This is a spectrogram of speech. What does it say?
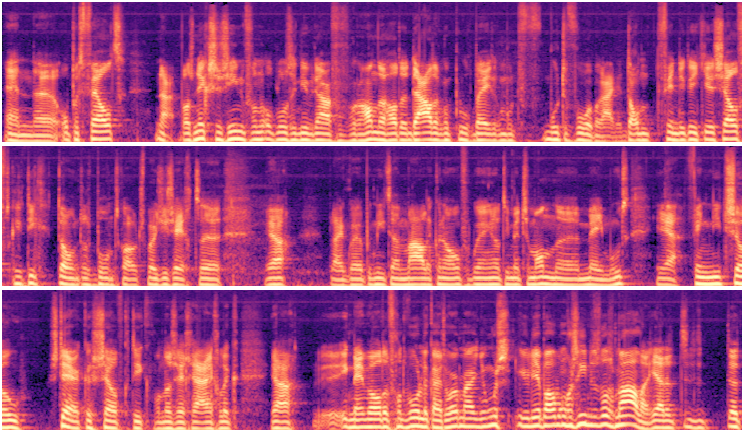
En uh, op het veld nou, was niks te zien van de oplossing die we daarvoor voorhanden hadden. Daar hadden we een ploeg beter moet, moeten voorbereiden. Dan vind ik dat je zelf kritiek toont als bondscoach. Maar je zegt, uh, ja, blijkbaar heb ik niet aan Malen kunnen overbrengen dat hij met zijn man uh, mee moet. Ja, vind ik niet zo sterke zelfkritiek. Want dan zeg je eigenlijk, ja, ik neem wel de verantwoordelijkheid hoor. Maar jongens, jullie hebben allemaal gezien, het was Malen. Ja, dat, dat,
